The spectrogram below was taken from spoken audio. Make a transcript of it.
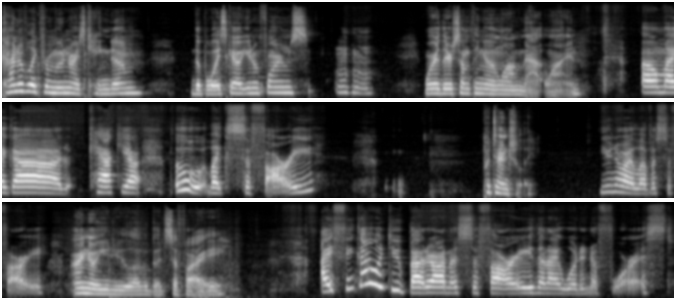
kind of like from Moonrise Kingdom, the Boy Scout uniforms, Mhm. Where there's something along that line. oh my god kakia ooh like safari Potentially. you know i love a safari I know you do love a good safari. i think i would do better on a safari than i would in a forest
